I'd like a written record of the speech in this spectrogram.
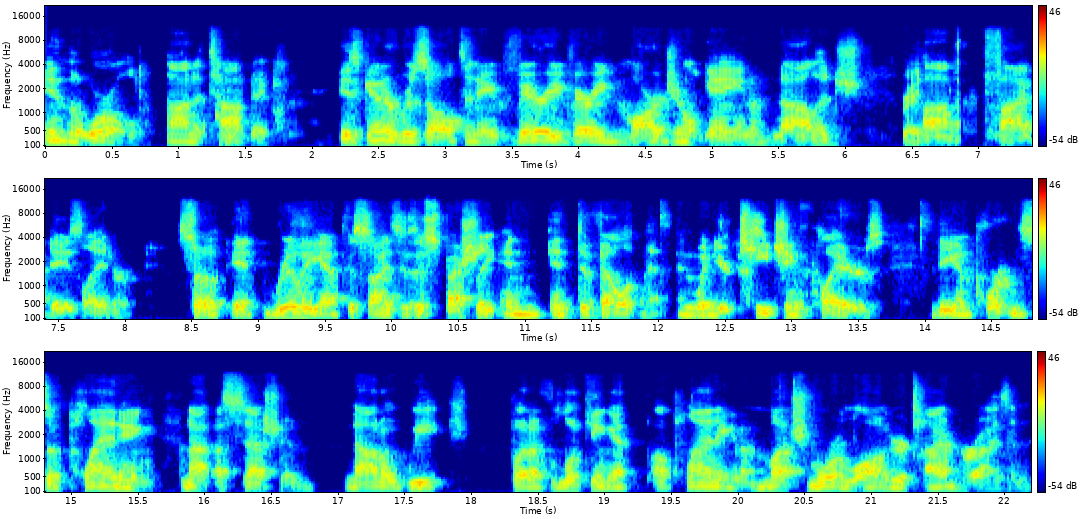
in the world on a topic is going to result in a very, very marginal gain of knowledge right. um, five days later. So it really emphasizes, especially in, in development and when you're teaching players, the importance of planning not a session, not a week, but of looking at a planning in a much more longer time horizon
